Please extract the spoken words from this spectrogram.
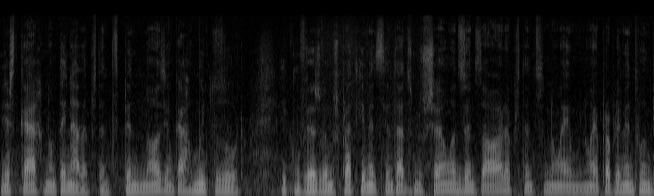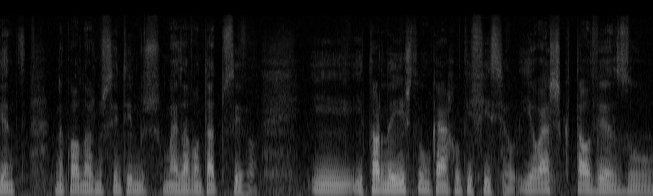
neste carro não tem nada, portanto depende de nós e é um carro muito duro. E como vês, vamos praticamente sentados no chão a 200 a hora, portanto não é, não é propriamente um ambiente no qual nós nos sentimos mais à vontade possível. E, e, torna isto um carro difícil. E eu acho que talvez o,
